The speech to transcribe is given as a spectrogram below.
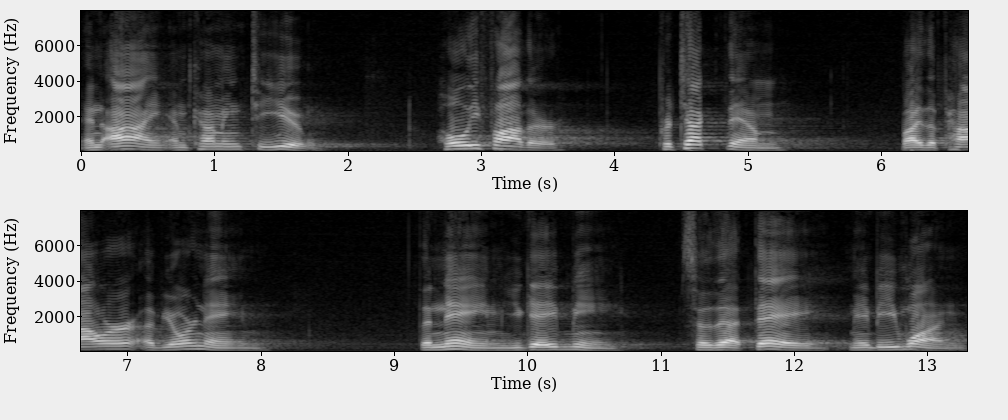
and I am coming to you. Holy Father, protect them by the power of your name, the name you gave me, so that they may be one,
